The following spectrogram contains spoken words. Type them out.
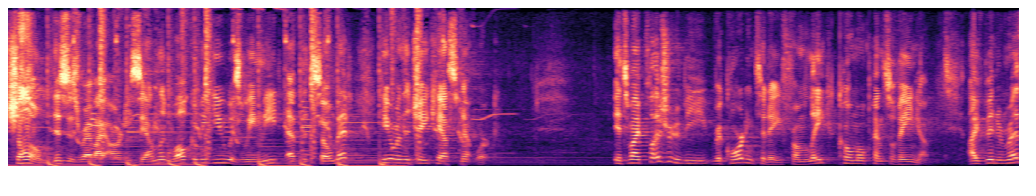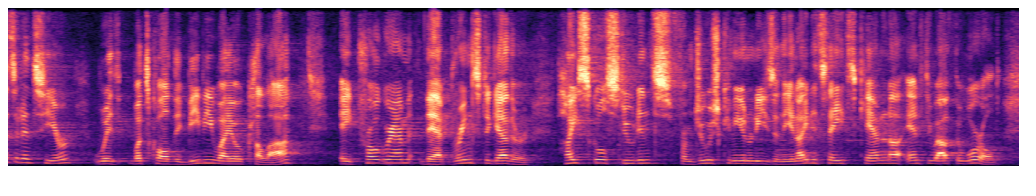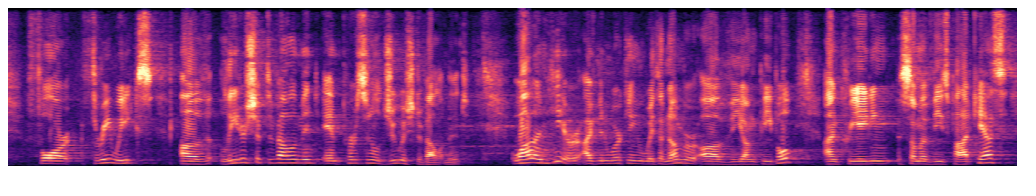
Shalom, this is Rabbi Arnie Samlan welcoming you as we meet at the Tzomet here on the JCast Network. It's my pleasure to be recording today from Lake Como, Pennsylvania. I've been in residence here with what's called the BBYO Kala, a program that brings together high school students from Jewish communities in the United States, Canada, and throughout the world for three weeks of leadership development and personal Jewish development. While I'm here, I've been working with a number of the young people on creating some of these podcasts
